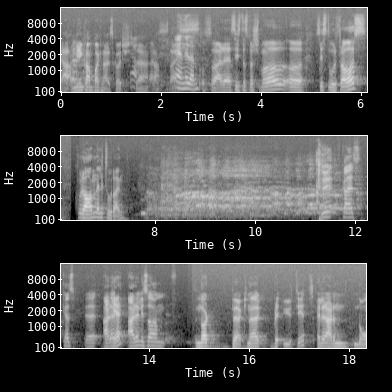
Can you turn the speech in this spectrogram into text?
Ja, min kamp er Knausgård. Enig i den. Og så er det siste spørsmål og siste ord fra oss. Koranen eller Toraen? Du, kan jeg, kan jeg, eh, er, det, er det liksom når bøkene ble utgitt, eller er det nå?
